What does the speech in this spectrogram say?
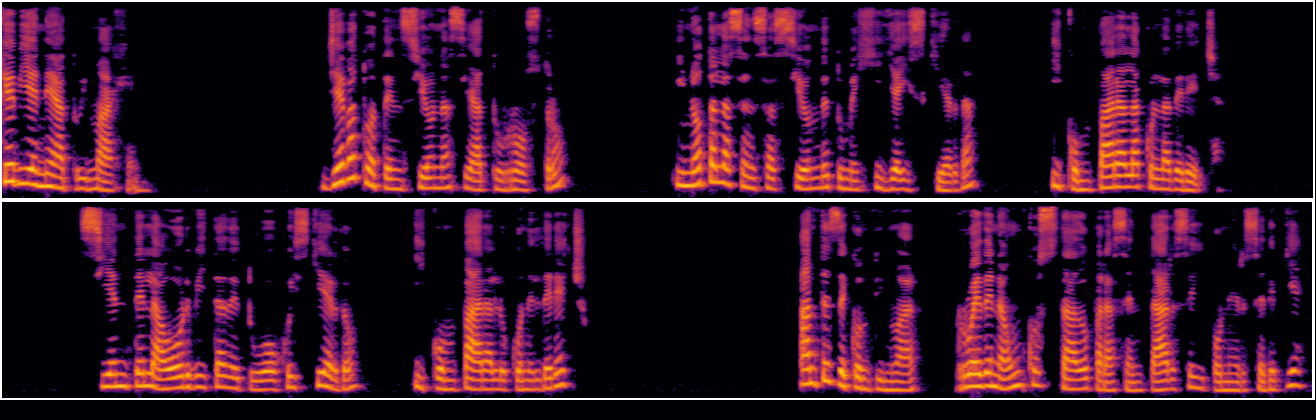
¿Qué viene a tu imagen? Lleva tu atención hacia tu rostro y nota la sensación de tu mejilla izquierda y compárala con la derecha. Siente la órbita de tu ojo izquierdo y compáralo con el derecho. Antes de continuar, rueden a un costado para sentarse y ponerse de pie.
